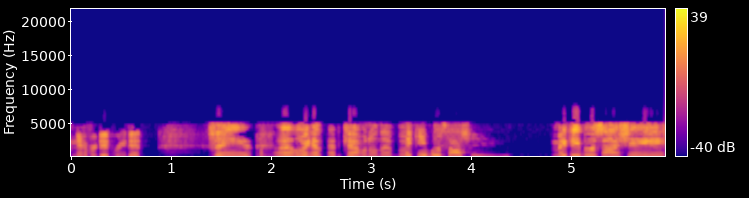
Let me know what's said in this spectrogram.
never did read it. See, well, we have that comment on that book. Mickey Musashi. Mickey Musashi,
